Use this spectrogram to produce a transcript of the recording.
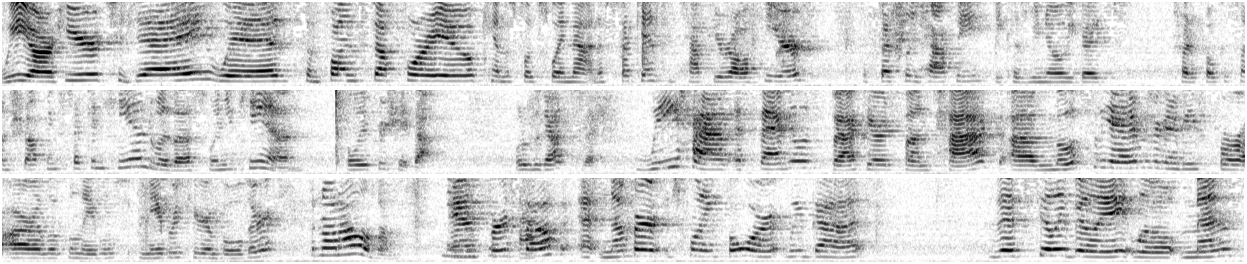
We are here today with some fun stuff for you. Candace will explain that in a second. I'm happy you're all here. Especially happy because we know you guys try to focus on shopping secondhand with us when you can. Fully appreciate that. What do we got today? We have a fabulous backyard fun pack. Um, most of the items are going to be for our local neighbors, neighbors here in Boulder, but not all of them. and first off, at number 24, we've got this Silly Billy little men's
